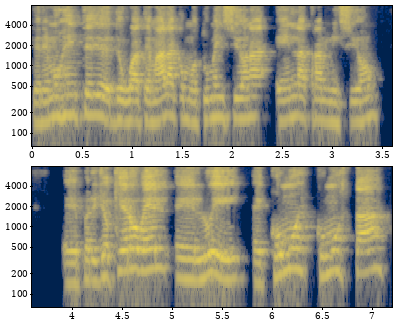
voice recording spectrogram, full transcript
Tenemos gente de, Guatemala, como tú mencionas, en la transmisión. Eh, pero yo quiero ver, eh, Luis, eh, cómo, cómo está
